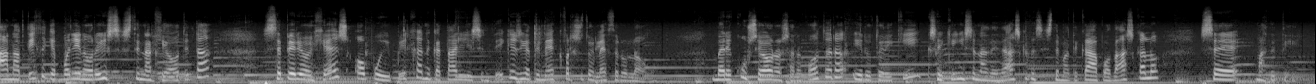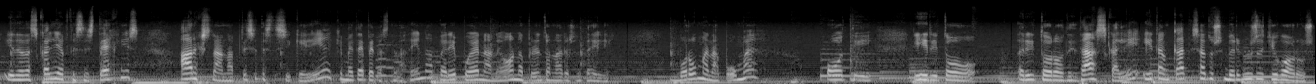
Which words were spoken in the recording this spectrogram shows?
Αναπτύχθηκε πολύ νωρίς στην αρχαιότητα σε περιοχές όπου υπήρχαν οι κατάλληλες συνθήκες για την έκφραση του ελεύθερου λόγου. Μερικούς αιώνες αργότερα η ρητορική ξεκίνησε να διδάσκεται συστηματικά από δάσκαλο σε μαθητή. Η διδασκαλία αυτής της τέχνης άρχισε να αναπτύσσεται στη Σικελία και μετέπειτα στην Αθήνα περίπου έναν αιώνα πριν τον Αριστοτέλη. Μπορούμε να πούμε ότι οι ρητο, ρητοροδιδάσκαλοι ήταν κάτι σαν τους σημερινούς δικηγόρους.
